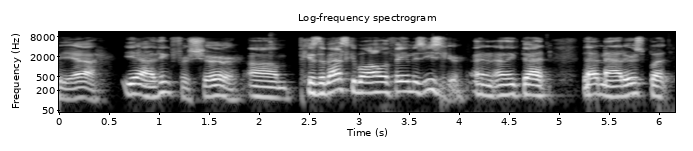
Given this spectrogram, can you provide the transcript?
yeah, yeah, I think for sure. Um, because the basketball Hall of Fame is easier, and I think that that matters. But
